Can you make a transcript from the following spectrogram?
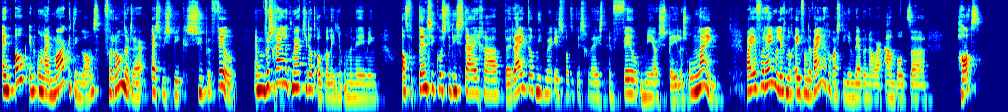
En ook in online marketingland verandert er, as we speak, superveel. En waarschijnlijk merk je dat ook wel in je onderneming. Advertentiekosten die stijgen, bereik dat niet meer is wat het is geweest en veel meer spelers online. Waar je voorheen wellicht nog een van de weinigen was die een webinar aanbod uh, had,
